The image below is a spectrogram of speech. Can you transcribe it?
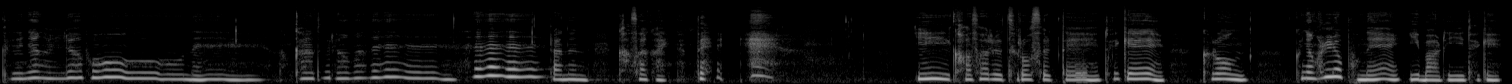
그냥 흘려보내 넌 가두려만 해 라는 가사가 있는데 이 가사를 들었을 때 되게 그런 그냥 흘려보내 이 말이 되게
